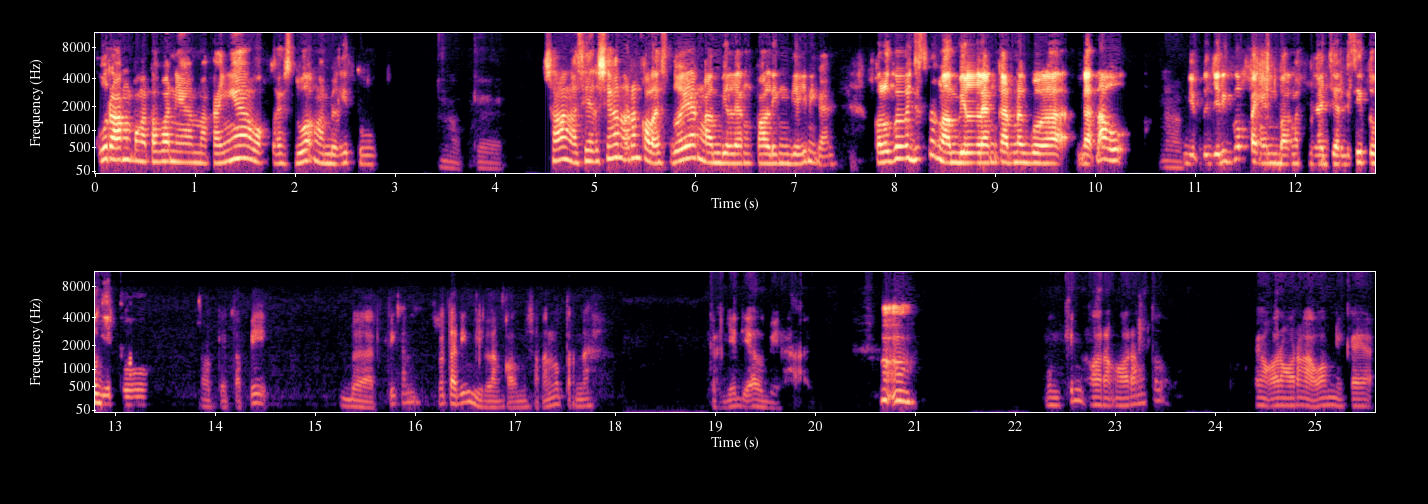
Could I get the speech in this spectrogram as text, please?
kurang pengetahuannya. Makanya waktu S2 ngambil itu. Oke. Salah nggak sih? Harusnya kan orang kalau S2 ya ngambil yang paling dia ini kan. Kalau gue justru ngambil yang karena gue nggak tahu. Oke. gitu. Jadi gue pengen banget belajar di situ gitu. Oke, tapi berarti kan lo tadi bilang kalau misalkan lo pernah kerja di LBH. Mm -mm. Mungkin orang-orang tuh yang orang-orang awam nih kayak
